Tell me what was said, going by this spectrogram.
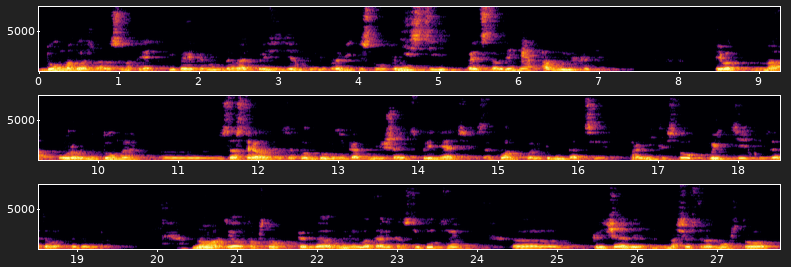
Дума должна рассмотреть и порекомендовать президенту или правительству внести представление о выходе. И вот на уровне Думы э, застрял этот закон, Дума никак не решается принять закон по рекомендации правительству выйти из этого договора. Но дело в том, что когда мы латали Конституцию, э, кричали на всю страну, что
